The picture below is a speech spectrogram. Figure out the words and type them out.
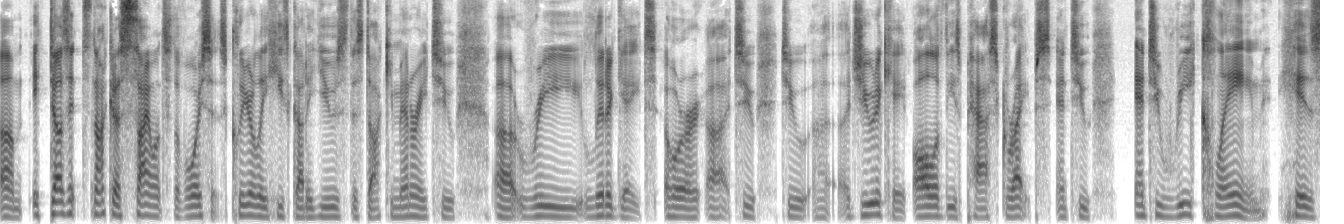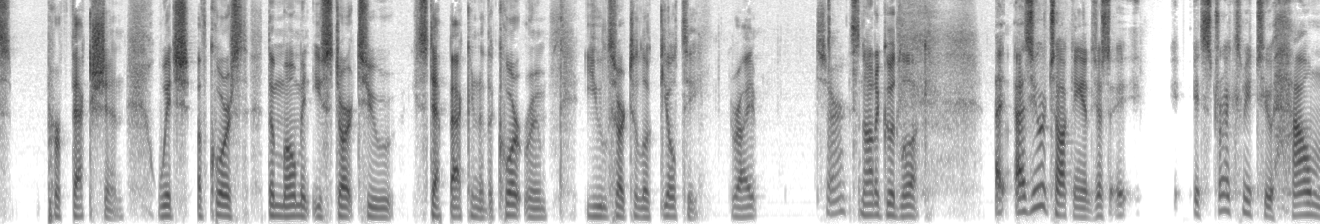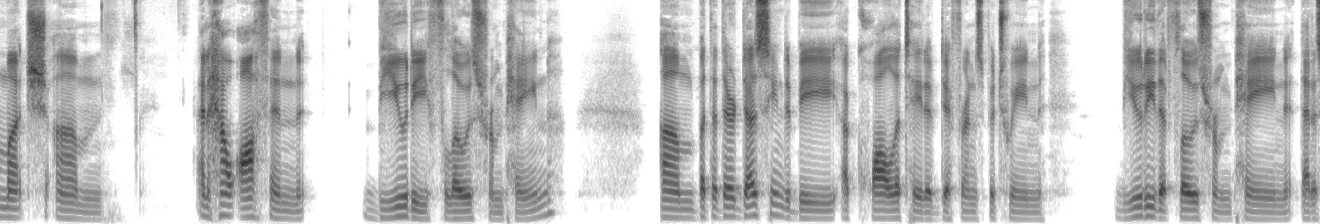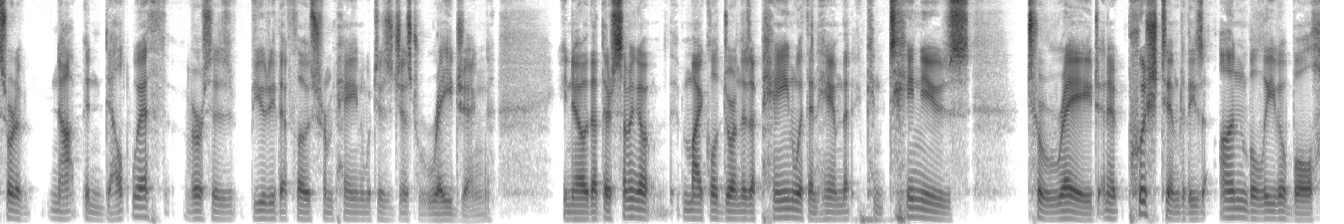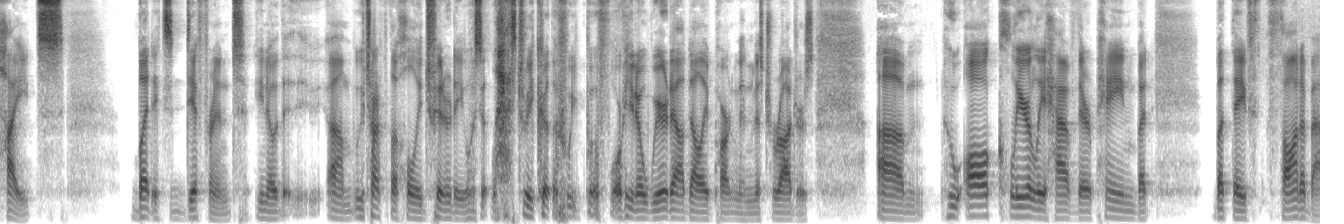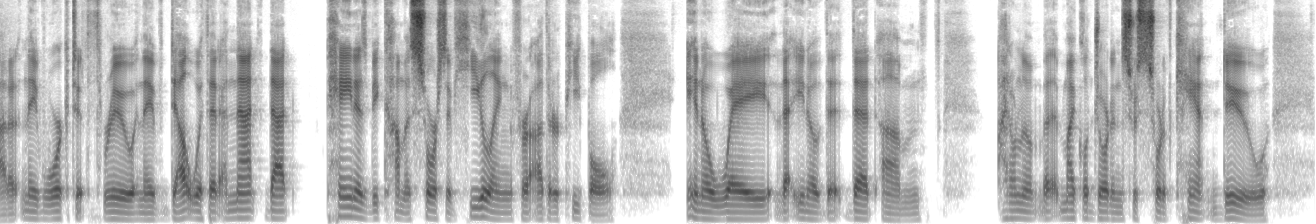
um, it doesn't, it's not going to silence the voices. Clearly, he's got to use this documentary to uh, relitigate or uh, to, to uh, adjudicate all of these past gripes and to, and to reclaim his perfection, which, of course, the moment you start to step back into the courtroom, you start to look guilty, right? Sure. It's not a good look. As you were talking, it just it, it strikes me too how much um, and how often beauty flows from pain, um, but that there does seem to be a qualitative difference between beauty that flows from pain that has sort of not been dealt with versus beauty that flows from pain which is just raging. You know that there's something about Michael Jordan. There's a pain within him that continues to rage and it pushed him to these unbelievable heights but it's different you know um, we talked about the holy trinity was it last week or the week before you know weird al dolly parton and mr rogers um, who all clearly have their pain but but they've thought about it and they've worked it through and they've dealt with it and that that pain has become a source of healing for other people in a way that you know that that um, I don't know Michael Jordan just sort of can't do.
